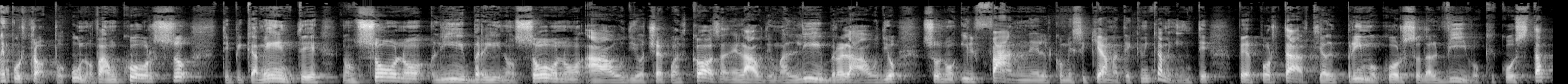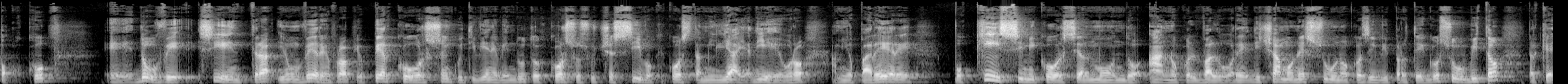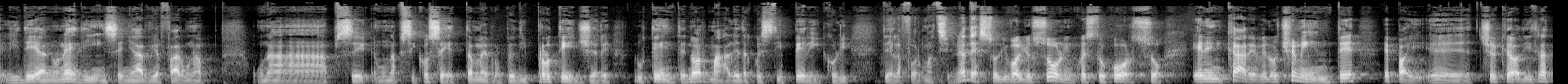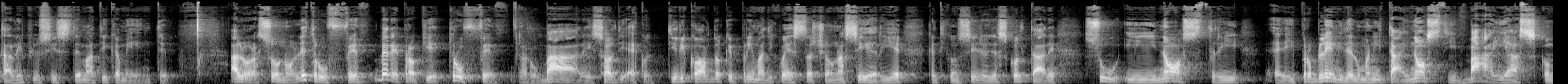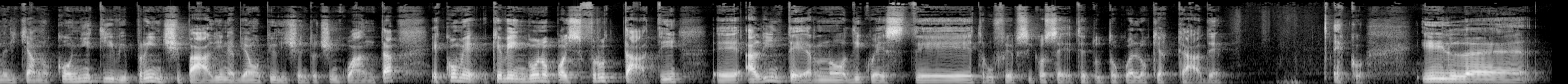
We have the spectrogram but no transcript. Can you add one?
E purtroppo uno va a un corso, tipicamente non sono libri, non sono audio, c'è qualcosa nell'audio, ma il libro e l'audio sono il funnel, come si chiama tecnicamente, per portarti al primo corso dal vivo che costa poco, eh, dove si entra in un vero e proprio percorso in cui ti viene venduto il corso successivo che costa migliaia di euro, a mio parere pochissimi corsi al mondo hanno quel valore, diciamo nessuno così vi proteggo subito, perché l'idea non è di insegnarvi a fare una una, una psicosetta, ma è proprio di proteggere l'utente normale da questi pericoli della formazione. Adesso li voglio solo in questo corso elencare velocemente e poi eh, cercherò di trattarli più sistematicamente. Allora, sono le truffe, vere e proprie truffe, rubare i soldi. Ecco, ti ricordo che prima di questa c'è una serie che ti consiglio di ascoltare sui nostri, eh, i problemi dell'umanità, i nostri bias, come li chiamano, cognitivi principali, ne abbiamo più di 150, e come che vengono poi sfruttati eh, all'interno di queste truffe psicosete, tutto quello che accade. Ecco, il eh,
